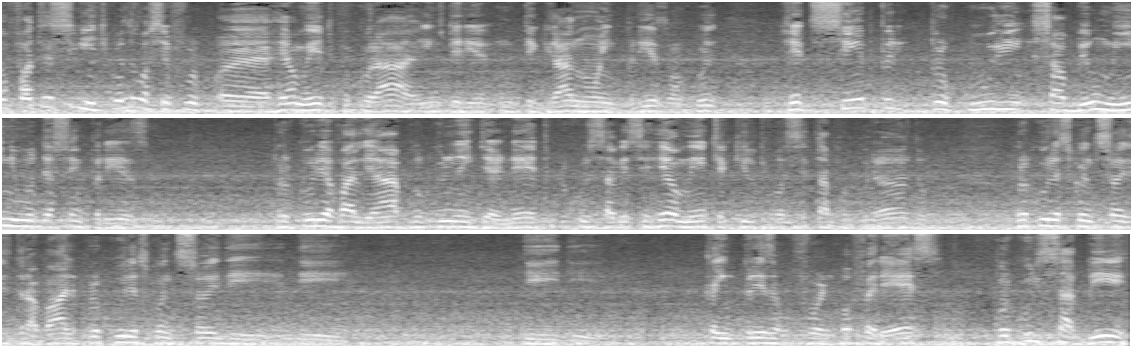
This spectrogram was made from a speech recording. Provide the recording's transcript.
Então o fato é o seguinte, quando você for é, realmente procurar integrar numa empresa, uma coisa, gente, sempre procure saber o mínimo dessa empresa. Procure avaliar, procure na internet, procure saber se realmente é aquilo que você está procurando. Procure as condições de trabalho, procure as condições de, de, de, de que a empresa oferece. Procure saber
